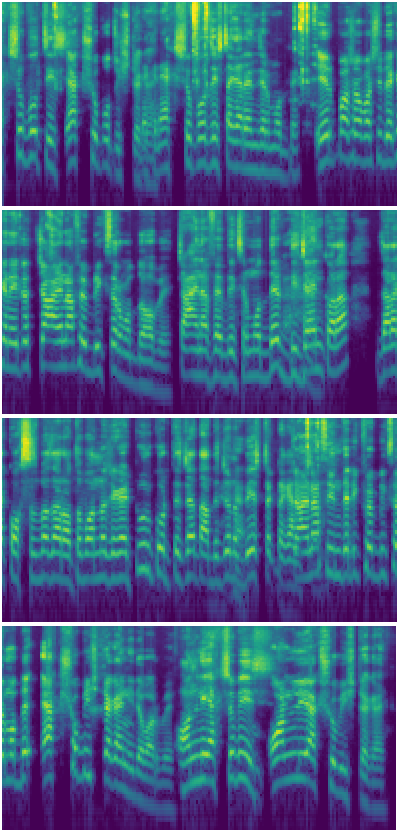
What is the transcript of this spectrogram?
একশো পঁচিশ। একশো পঁচিশ টাকায়। দেখেন একশো পঁচিশ টাকা রেঞ্জের মধ্যে। এর পাশাপাশি দেখেন এটা চায়না ফেব্রিক্স এর মধ্যে হবে। চায়না ফেব্রিক্স এর মধ্যে হ্যাঁ। ডিজাইন করা যারা কক্সবাজার অথবা অন্য জায়গায় ট্যুর করতে চায় তাদের জন্য হ্যাঁ। বেস্ট একটা চায়না সিনথেটিক ফেব্রিক্স এর মধ্যে একশো বিশ টাকায় নিতে পারবে। অনলি একশো বিশ? অনলি একশো বিশ টাকায়। তো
